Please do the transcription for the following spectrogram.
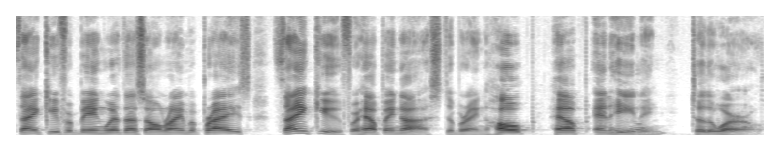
Thank you for being with us on Rhema Praise. Thank you for helping us to bring hope, help, and healing to the world.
